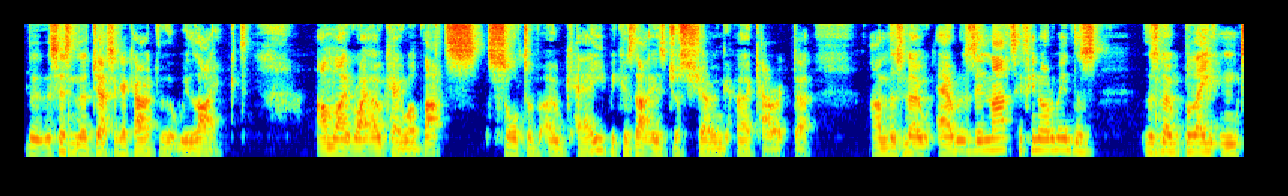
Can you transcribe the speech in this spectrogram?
the, this isn't the Jessica character that we liked, I'm like, right, okay, well, that's sort of okay because that is just showing her character, and there's no errors in that, if you know what I mean. There's there's no blatant,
